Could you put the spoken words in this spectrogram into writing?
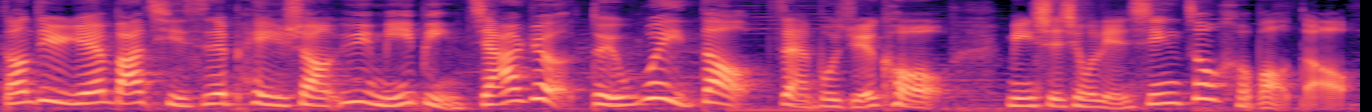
当地人把起司配上玉米饼加热，对味道赞不绝口。民事新闻联新综合报道。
